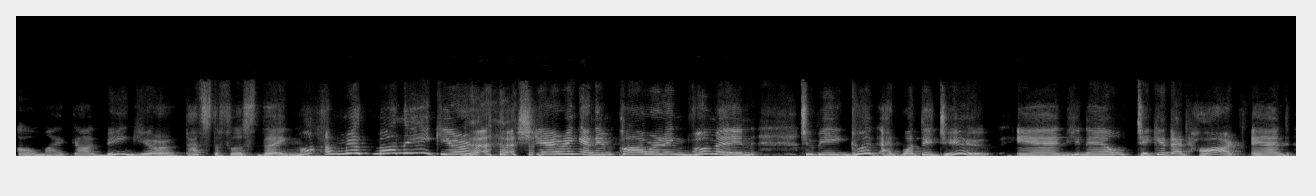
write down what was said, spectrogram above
Oh my God, being here, that's the first thing. Monique here, sharing and empowering women to be good at what they do and, you know, take it at heart. And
